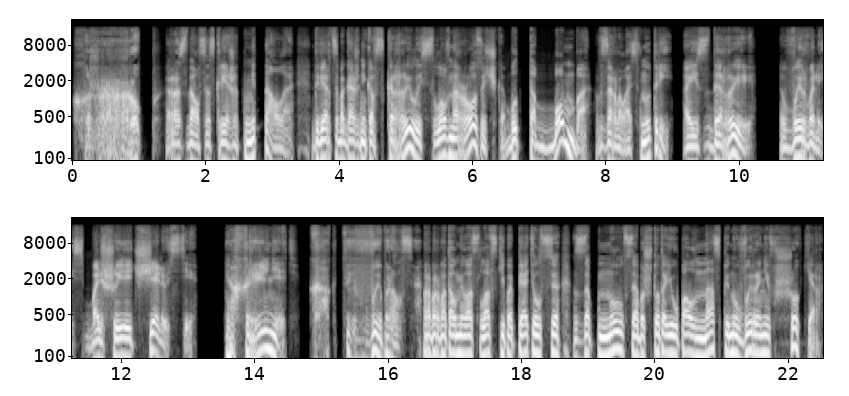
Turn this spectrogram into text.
Хруп! Раздался скрежет металла. Дверца багажника вскрылась, словно розочка, будто бомба взорвалась внутри, а из дыры вырвались большие челюсти. «Охренеть! Как ты выбрался!» Пробормотал Милославский, попятился, запнулся обо что-то и упал на спину, выронив шокер.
